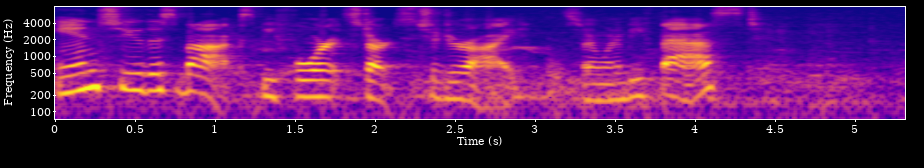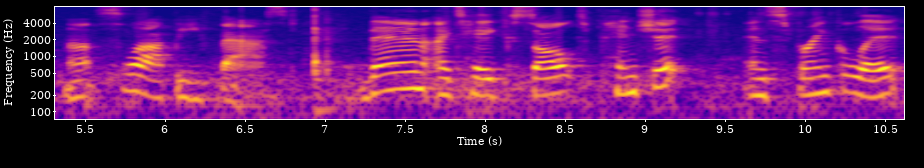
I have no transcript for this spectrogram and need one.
into this box before it starts to dry. So I want to be fast, not sloppy, fast. Then I take salt, pinch it, and sprinkle it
